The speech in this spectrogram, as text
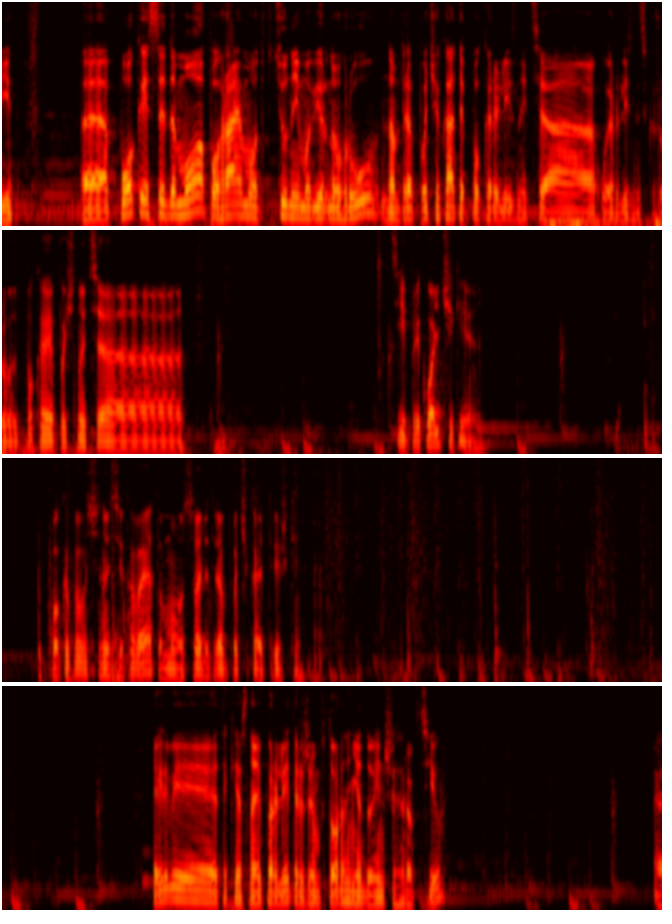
Привіт. Е, поки сидимо, пограємо от в цю неймовірну гру. Нам треба почекати, поки релізниця. Ой, релізниця кажу, поки почнуться ці прикольчики. Поки почнуться КВ, тому сорі, треба почекати трішки. Як тобі таке, снайпер еліт, режим вторгнення до інших гравців? Е,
